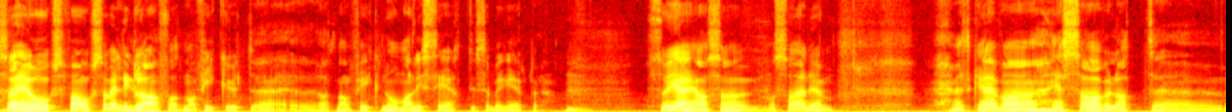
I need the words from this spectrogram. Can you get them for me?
Så jeg også, var også veldig glad for at man fikk ut uh, At man fikk normalisert disse begrepene. Mm. Så jeg altså Og så er det Vet ikke, jeg var Jeg sa vel at uh,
